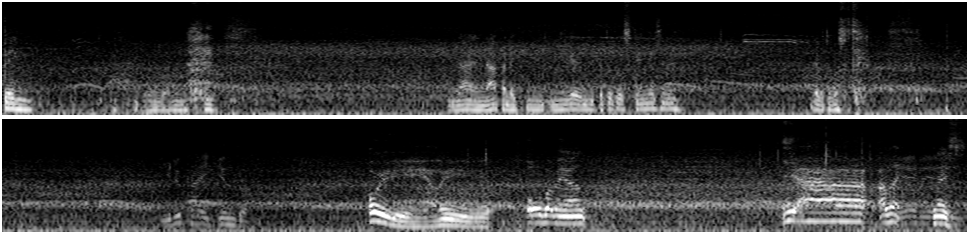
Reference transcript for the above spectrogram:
け？ベン。ない な中で逃げ味方として喧嘩しやぶっ飛ばしちった。おいおいオーバメアン。いやー危ない。ナイス。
